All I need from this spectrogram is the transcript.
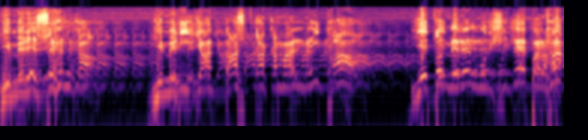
ये मेरे जहन का, ये मेरी याददाश्त का कमाल नहीं था। ये तो मेरे मुर्शिदे बरहक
